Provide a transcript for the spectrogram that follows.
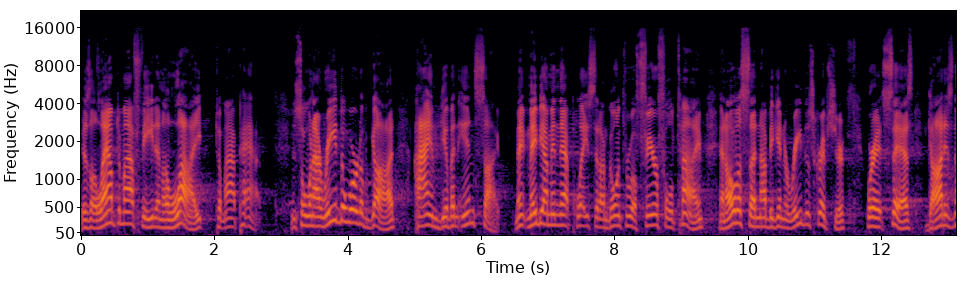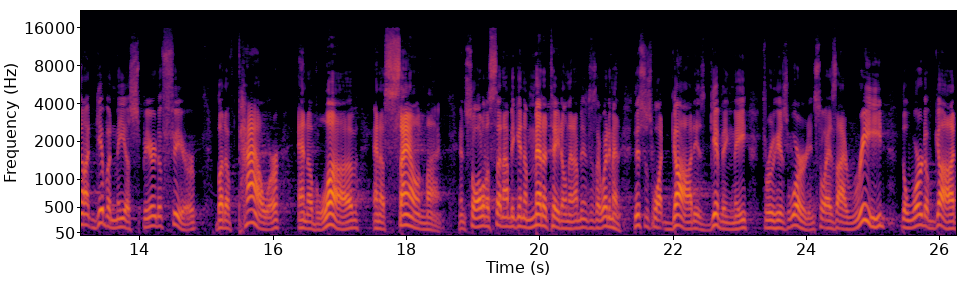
is a lamp to my feet and a light to my path. And so when I read the Word of God, I am given insight. Maybe I'm in that place that I'm going through a fearful time, and all of a sudden I begin to read the scripture where it says, God has not given me a spirit of fear, but of power and of love and a sound mind. And so all of a sudden I begin to meditate on that. I'm going to say, wait a minute, this is what God is giving me through His Word. And so as I read the Word of God,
